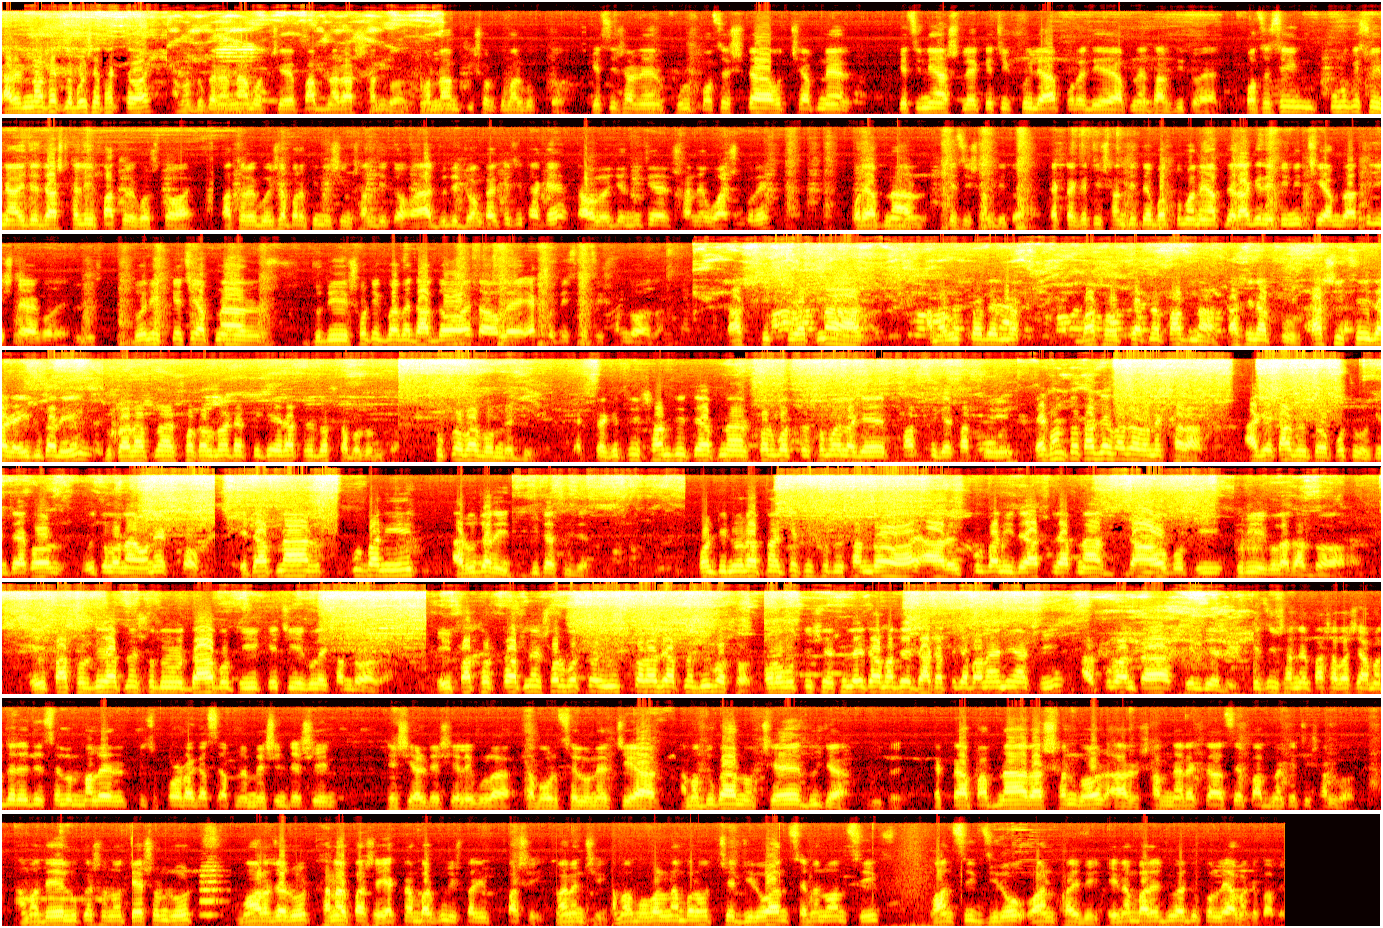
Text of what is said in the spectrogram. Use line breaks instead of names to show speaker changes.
Current না থাকলে বসে থাকতে হয়। আমার দোকানের নাম হচ্ছে পাবনা রাজসানগর আমার নাম কিশোর কুমার গুপ্ত। কেচি সানের ফুল প্রসেসটা হচ্ছে আপনার কেচি নিয়ে আসলে কেচি খুইলা পরে দিয়ে আপনার ধার দিতে হয় আর প্রসেসিং কোনো কিছুই না, এই যে জাস্ট খালি পাথরে ঘষতে হয়। পাথরে ঘষা পরে ফিনিশিং সান দিতে হয়। আর যদি জঙ্কার কেচি থাকে, তাহলে ওই যে নিচের সানে ওয়াশ করে পরে আপনার কেচি শান দিতে একটা কেচি শান দিতে বর্তমানে আপনার আগে রেটি নিচ্ছি আমরা তিরিশ টাকা করে। দৈনিক কেচি আপনার যদি সঠিকভাবে ধার দেওয়া হয় তাহলে একশো পিস কেচি শান দেওয়া যায়। কাজ শিখছি আপনার আমার উস্তাদের বাসা হচ্ছে আপনার পাবনা, কাশীনাথপুর। কাজ শিখছে এই জায়গায় এই দোকানে দোকান আপনার সকাল নয়টার থেকে রাত্রে দশটা পর্যন্ত। শুক্রবার বন্ধের দিন। একটা কিছু শান্তিতে আপনার সর্বোচ্চ সময় লাগে পাঁচ থেকে সাত মিনিট। এখন তো কাজের বাজার অনেক খারাপ। আগে কাজ হইতো প্রচুর, কিন্তু এখন ওই তুলনায় অনেক কম। এটা আপনার আর রোজার ঈদ, দুইটা সিজন আপনার কেসি শুধু সান দেওয়া হয়, আর ওই কুরবানি ঈদে আসলে আপনার দাও বটি, ছুরি এগুলা ধার দেওয়া হয়। এই পাথর দিয়ে আপনার শুধু দা বটি, কেচি এগুলাই সান দেওয়া হয়। এই পাথরটা আপনার সর্বোচ্চ ইউজ করা যায় আপনার দুই বছর। পরবর্তী শেষ হলে এটা আমাদের ঢাকা থেকে বানায় নিয়ে আসি আর পুরানটা সেল দিয়ে দিই। কেচি সানের পাশাপাশি আমাদের এই যে সেলুন মালের কিছু প্রোডাক্ট আছে আপনার মেশিন টেশিন ফেসিয়াল টেসিয়াল এগুলা তারপর সেলুনের চেয়ার আমার দোকান হচ্ছে দুইটা। একটা পাবনা রাজসানঘর আর সামনে আর একটা আছে পাবনা কেচি সানঘর আমাদের লোকেশন হচ্ছে স্টেশন রোড মহারাজা রোড থানার পাশে, এক নাম্বার পুলিশ বাড়ির পাশে ময়মনসিং আমার মোবাইল নাম্বার হচ্ছে zero one seven one six one six zero one five eight. এই নাম্বারে যোগাযোগ করলে আমাকে পাবে।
